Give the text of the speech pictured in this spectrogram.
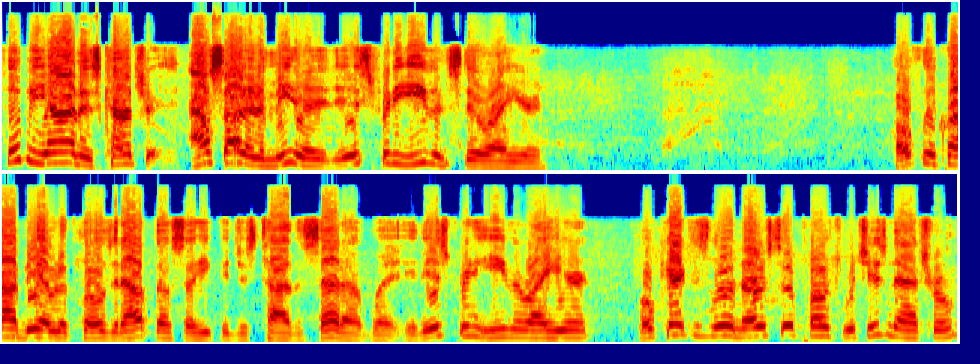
To be honest, contra- outside of the meter, it's pretty even still right here. Hopefully, Crowd be able to close it out though, so he could just tie the setup. But it is pretty even right here. Both characters a little nervous to approach, which is natural.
